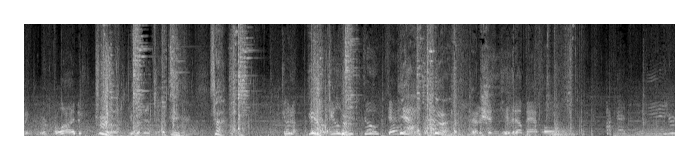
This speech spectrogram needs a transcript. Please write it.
drink your blood. Gonna kill you so dead. Better just give it up, asshole. Fuckhead. You're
